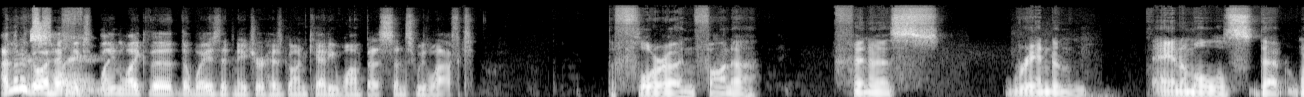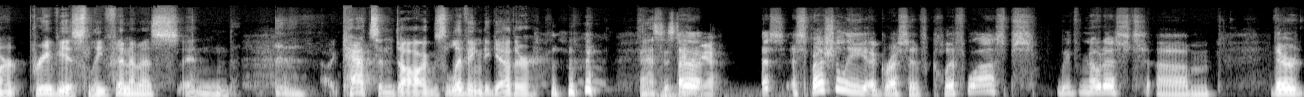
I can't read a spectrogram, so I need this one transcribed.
I'm going to go ahead and Explain. explain like the the ways that nature has gone cattywampus since we left. the flora and fauna, venomous, random animals that weren't previously venomous, and uh, cats and dogs living together. Mass hysteria. Es- especially aggressive cliff wasps. We've noticed. Um, there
